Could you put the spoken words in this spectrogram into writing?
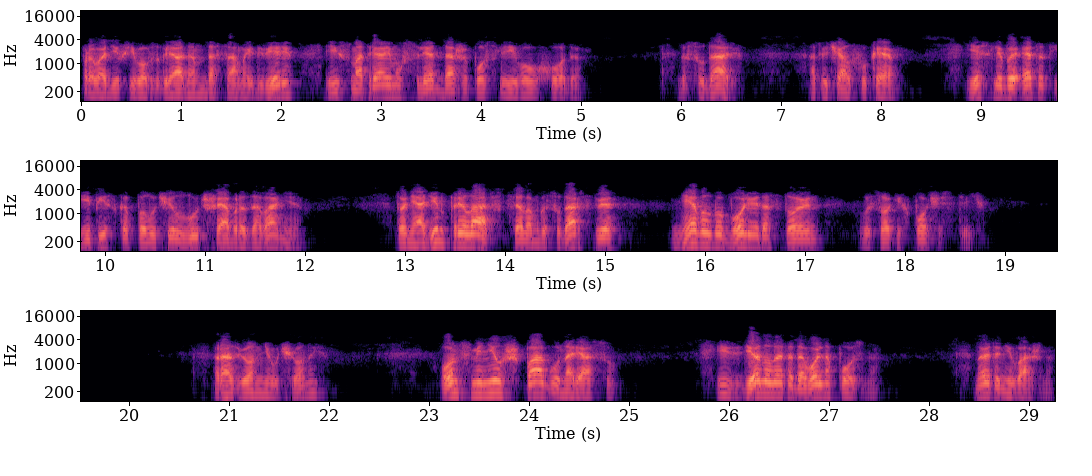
проводив его взглядом до самой двери и смотря ему вслед даже после его ухода. «Государь», — отвечал Фуке, — «если бы этот епископ получил лучшее образование, то ни один прилад в целом государстве не был бы более достоин высоких почестей». Разве он не ученый? Он сменил шпагу на рясу и сделал это довольно поздно. Но это не важно.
